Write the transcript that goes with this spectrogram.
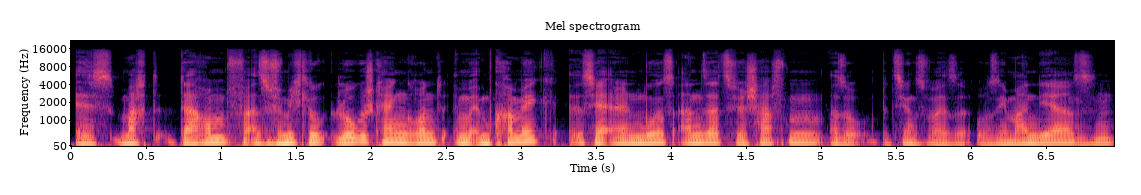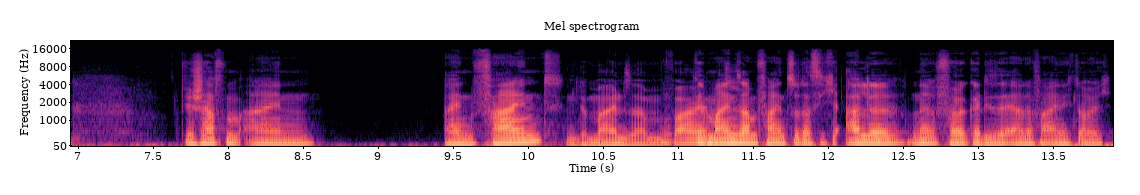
es macht darum, also für mich lo- logisch keinen Grund. Im, Im Comic ist ja Alan Moores Ansatz, wir schaffen, also beziehungsweise Ozymandias, Mhm. wir schaffen ein, einen Feind, Einen gemeinsamen Feind. gemeinsamen Feind, sodass sich alle ne, Völker dieser Erde vereinigt euch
